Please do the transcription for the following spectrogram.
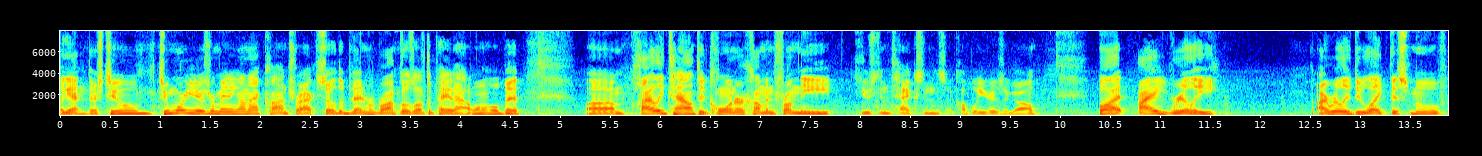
Again, there's two two more years remaining on that contract, so the Denver Broncos will have to pay that one a little bit. Um, highly talented corner coming from the Houston Texans a couple years ago, but I really, I really do like this move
